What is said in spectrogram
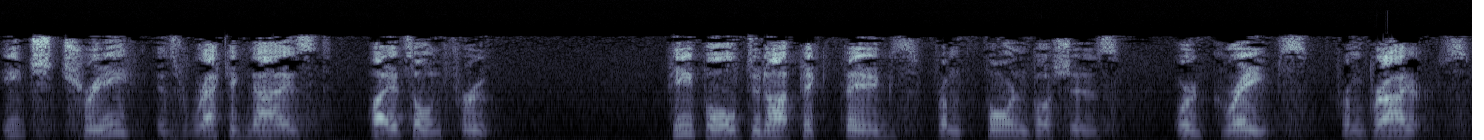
Each tree is recognized by its own fruit. People do not pick figs from thorn bushes or grapes from briars.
